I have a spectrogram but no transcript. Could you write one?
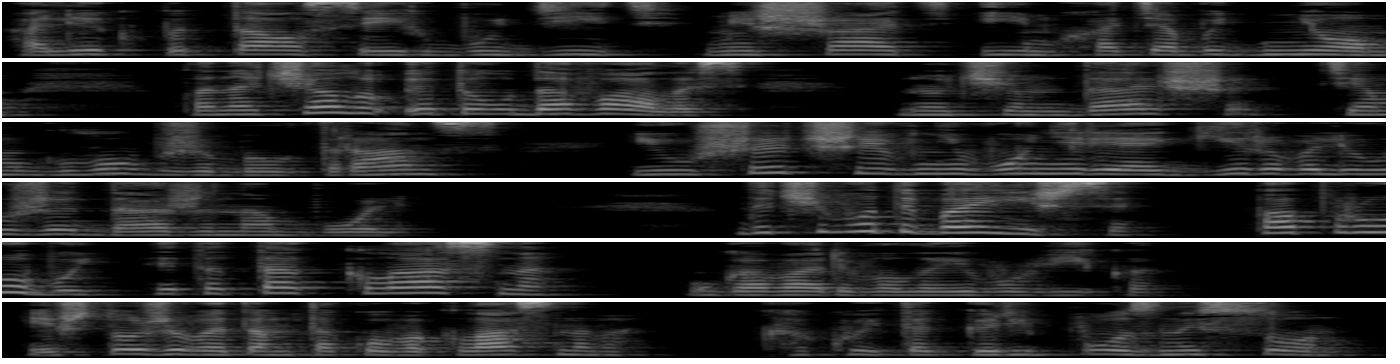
Олег пытался их будить, мешать им хотя бы днем. Поначалу это удавалось, но чем дальше, тем глубже был транс, и ушедшие в него не реагировали уже даже на боль. «Да чего ты боишься? Попробуй, это так классно!» — уговаривала его Вика. И что же в этом такого классного? Какой-то гриппозный сон.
